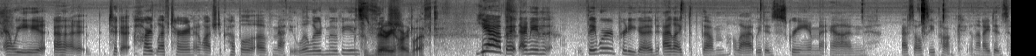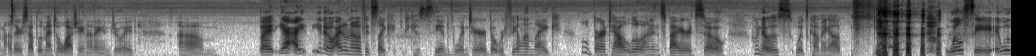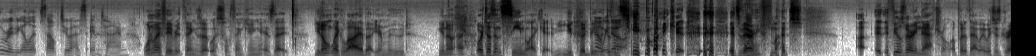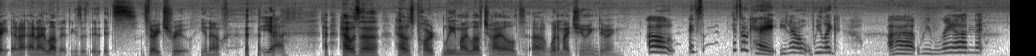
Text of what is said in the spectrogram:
And we uh, took a hard left turn and watched a couple of Matthew Lillard movies. It's very which- hard left. Yeah, but I mean, they were pretty good. I liked them a lot. We did Scream and SLC Punk, and then I did some other supplemental watching that I enjoyed. Um, but yeah, I you know I don't know if it's like because it's the end of winter, but we're feeling like a little burnt out, a little uninspired. So who knows what's coming up? we'll see. It will reveal itself to us in time. One of my favorite things about wistful thinking is that you don't like lie about your mood, you know, Uh, or it doesn't seem like it. You could be, No, but it doesn't don't. seem like it. it's very much. Uh, it, it feels very natural. I'll put it that way, which is great, and I and I love it because it, it, it's it's very true, you know. Yeah. How's uh how's partly my love child? Uh, what am I chewing doing? Oh, it's it's okay. You know, we like uh we ran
